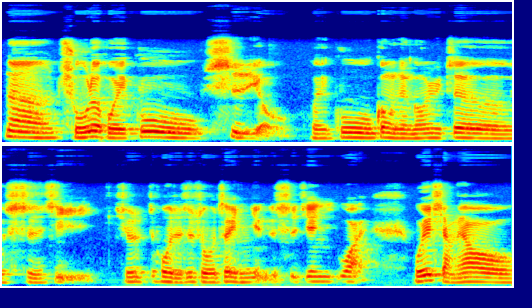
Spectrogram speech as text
那除了回顾室友、回顾共生公寓这十几，就是或者是说这一年的时间以外，我也想要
